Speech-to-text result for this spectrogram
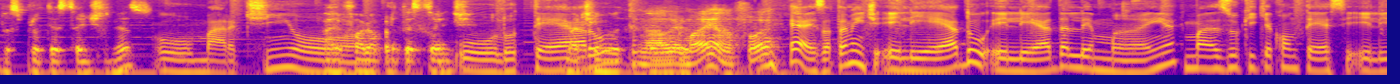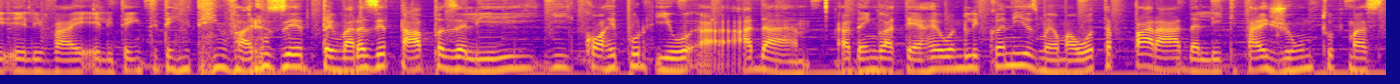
dos protestantes mesmo? O Martinho. A reforma protestante. O Lutero. Luther. Na Alemanha, não foi? É, exatamente. Ele é do, ele é da Alemanha, mas o que que acontece? Ele, ele vai, ele tem, tem, tem, vários, e- tem várias etapas ali e corre por. E o- a, a da, a da Inglaterra é o anglicanismo, é uma outra parada ali que tá junto, mas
